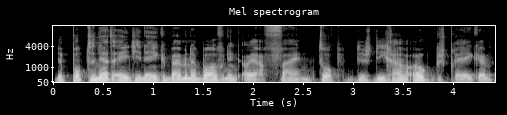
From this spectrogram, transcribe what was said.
Er popte net eentje in één keer bij me naar boven. En denk, oh ja, fijn, top. Dus die gaan we ook bespreken.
